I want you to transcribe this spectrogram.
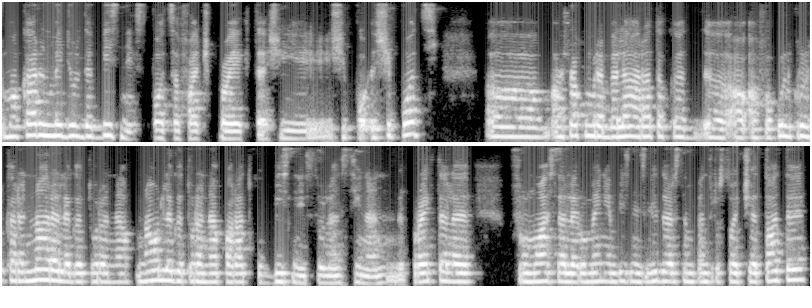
măcar în mediul de business poți să faci proiecte și, și, po- și poți, uh, așa cum Rebelea arată că uh, a, a făcut lucruri care nu are legătură, n-au legătură neapărat cu businessul în sine. Proiectele frumoase ale Romanian Business Leaders sunt pentru societate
